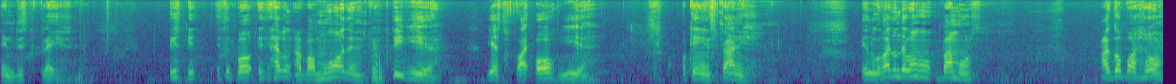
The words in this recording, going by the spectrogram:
in this place. It, it, it's about it happened about more than 50 years. Yes, five all year. Okay, in Spanish. El lugar donde vamos, vamos, algo pasó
